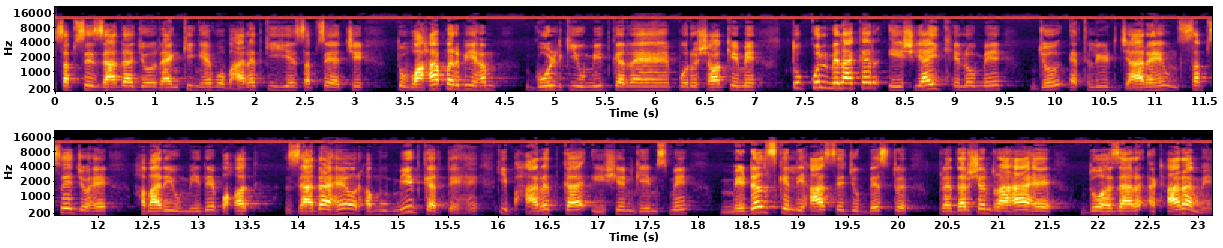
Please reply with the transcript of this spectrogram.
सबसे ज़्यादा जो रैंकिंग है, वो भारत की ही है, सबसे अच्छी। तो वहाँ पर भी हम गोल्ड की उम्मीद कर रहे हैं, पुरुष हॉकी में। तो कुल मिलाकर एशियाई खेलों में जो एथलीट जा रहे हैं, उन सबसे जो है हमारी उम्मीदें बहुत ज़्यादा है और हम उम्मीद करते हैं कि भारत का एशियन गेम्स में मेडल्स के लिहाज से जो बेस्ट प्रदर्शन रहा है 2018 में,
